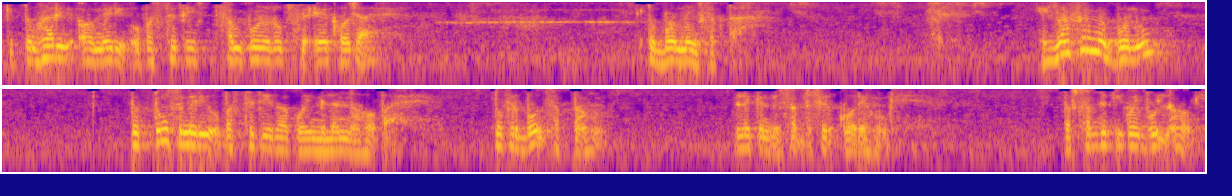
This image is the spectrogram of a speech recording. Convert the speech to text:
कि तुम्हारी और मेरी उपस्थिति संपूर्ण रूप से एक हो जाए तो बोल नहीं सकता। या फिर मैं बोलूँ तो तुमसे मेरी उपस्थिति का कोई मिलन ना हो पाए तो फिर बोल सकता हूँ, लेकिन वे शब्द फिर कोरे होंगे। तब शब्द की कोई भूल ना होगी।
